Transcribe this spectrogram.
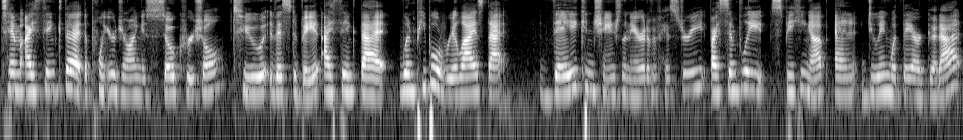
Tim, I think that the point you're drawing is so crucial to this debate. I think that when people realize that they can change the narrative of history by simply speaking up and doing what they are good at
